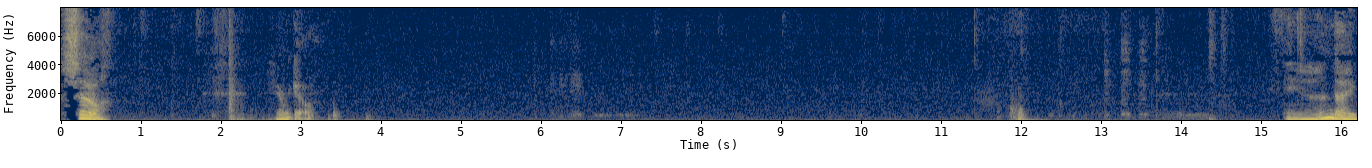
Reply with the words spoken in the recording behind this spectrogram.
So, here we go. And I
